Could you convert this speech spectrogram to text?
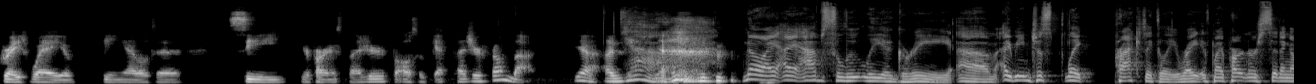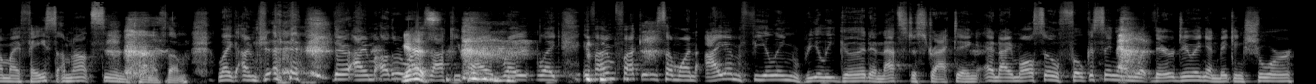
great way of being able to see your partner's pleasure, but also get pleasure from that. Yeah. I, yeah. yeah. no, I, I absolutely agree. Um, I mean, just like practically, right? If my partner's sitting on my face, I'm not seeing a ton of them. Like I'm just, there, I'm otherwise yes. occupied, right? Like if I'm fucking someone, I am feeling really good and that's distracting. And I'm also focusing on what they're doing and making sure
